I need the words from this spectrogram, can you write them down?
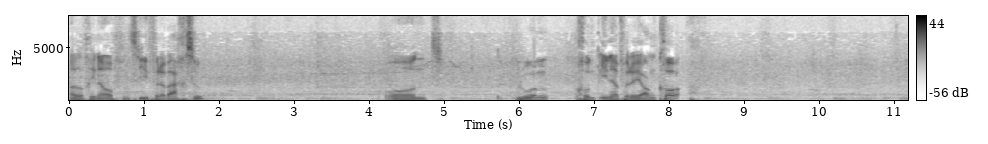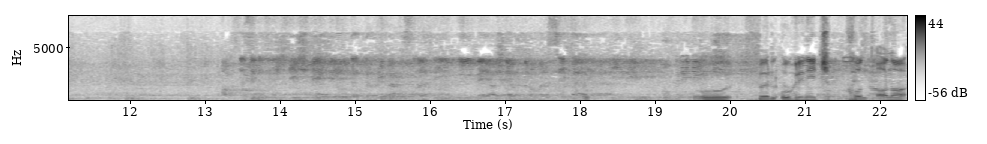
Also ein offensiver Wechsel. Und Blum kommt rein für den Janko. Und für Ugrinic kommt auch noch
